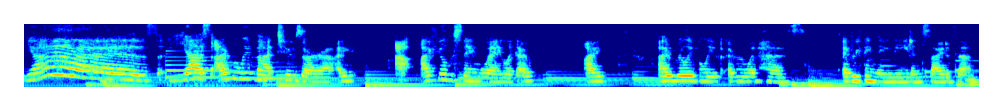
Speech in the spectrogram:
Yes, yes, I believe that too, Zara. I, I, feel the same way. Like I, I, I really believe everyone has everything they need inside of them,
